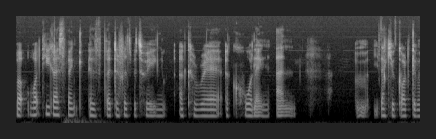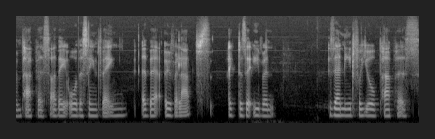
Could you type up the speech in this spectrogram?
but what do you guys think is the difference between a career, a calling, and um, like your God given purpose? Are they all the same thing? There overlaps? Like, does it even, is there need for your purpose,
